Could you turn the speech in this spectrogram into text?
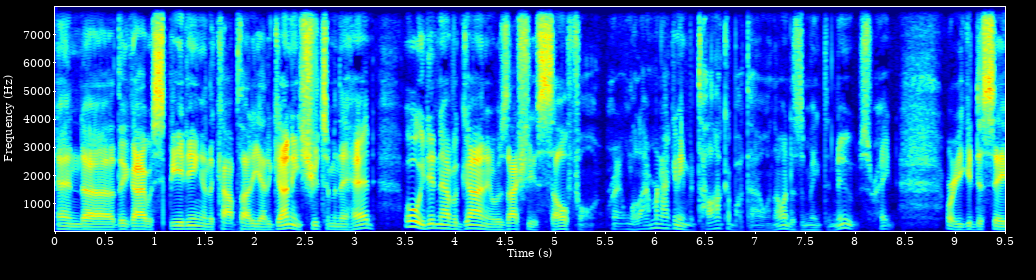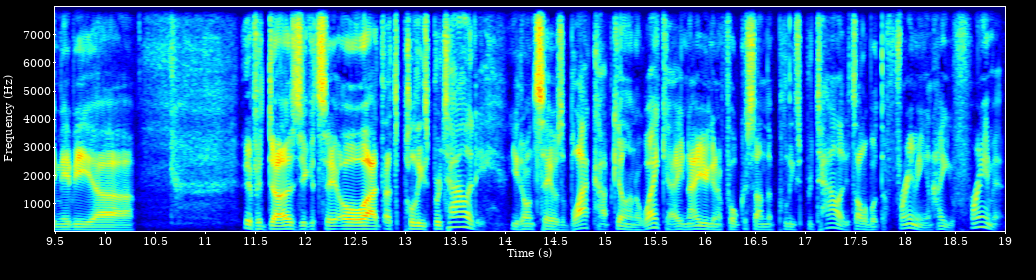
and uh, the guy was speeding, and the cop thought he had a gun. He shoots him in the head. Oh, he didn't have a gun. It was actually a cell phone, right? Well, I'm not going to even talk about that one. That one doesn't make the news, right? Or you could just say maybe uh, if it does, you could say, oh, uh, that's police brutality. You don't say it was a black cop killing a white guy. Now you're going to focus on the police brutality. It's all about the framing and how you frame it,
